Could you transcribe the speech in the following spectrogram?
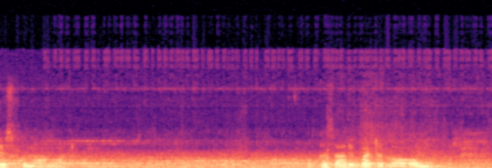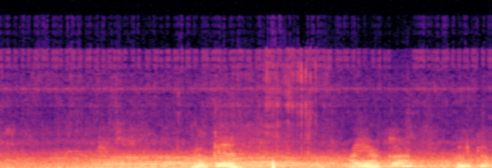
చేసుకున్నాం అన్నమాట. ఒక్కసారి బటర్లో అవును ఓకే? అయ్యాక ఇట్లా.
